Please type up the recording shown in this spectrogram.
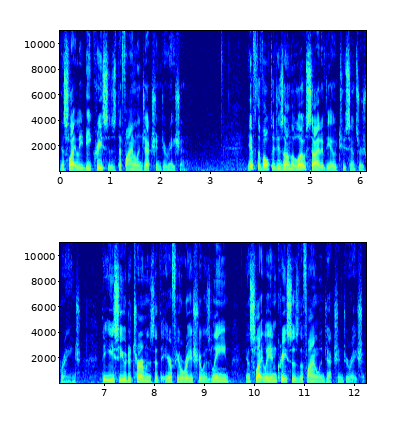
and slightly decreases the final injection duration. If the voltage is on the low side of the O2 sensor's range, the ECU determines that the air-fuel ratio is lean and slightly increases the final injection duration.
